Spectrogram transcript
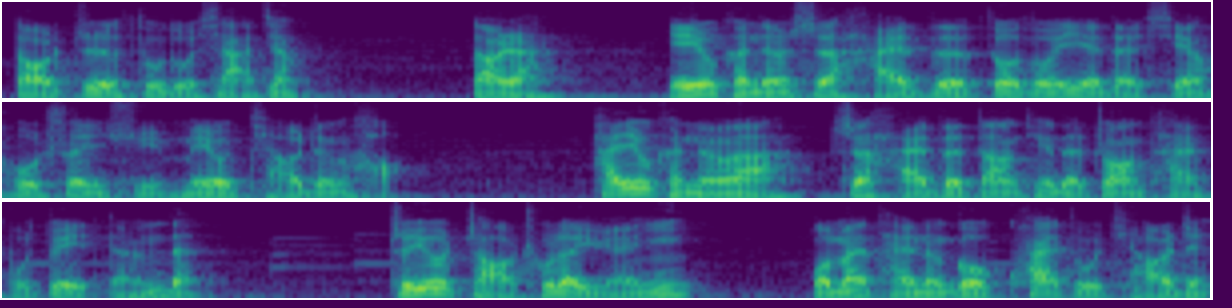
导致速度下降；当然，也有可能是孩子做作业的先后顺序没有调整好，还有可能啊是孩子当天的状态不对等等。只有找出了原因，我们才能够快速调整，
